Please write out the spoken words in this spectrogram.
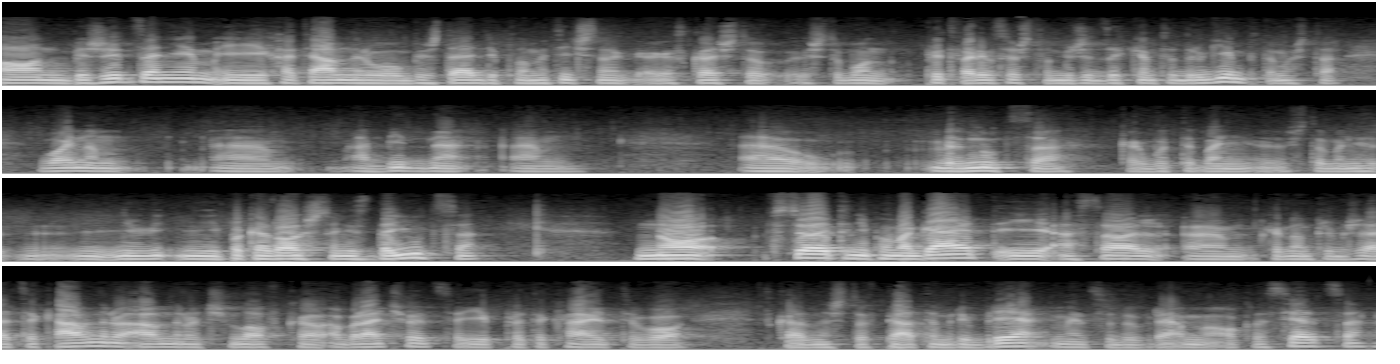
он бежит за ним, и хотя Авнер его убеждает дипломатично э, сказать, что, чтобы он притворился, что он бежит за кем-то другим, потому что воинам э, обидно э, э, вернуться, как будто бы они, чтобы они не, не показалось, что они сдаются. Но все это не помогает, и Асоль, э, когда он приближается к Авнеру, Авнер очень ловко оборачивается и протыкает его, сказано, что в пятом ребре, имеется в виду прямо около сердца,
